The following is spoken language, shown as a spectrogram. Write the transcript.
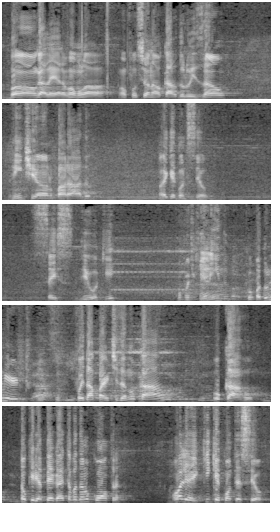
Bom, galera, vamos lá, ó. Vamos funcionar o carro do Luizão. 20 anos parado. Olha o que aconteceu. Vocês viu aqui? Culpa de Que lindo. Culpa do Mirto. Foi dar partida no carro. O carro eu queria pegar e tava dando contra. Olha aí, o que, que aconteceu?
